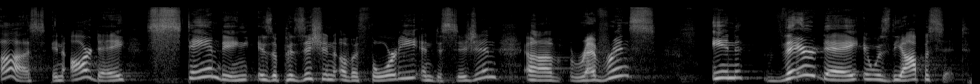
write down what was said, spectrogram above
us, in our day, standing is a position of authority and decision, of reverence. In their day, it was the opposite.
